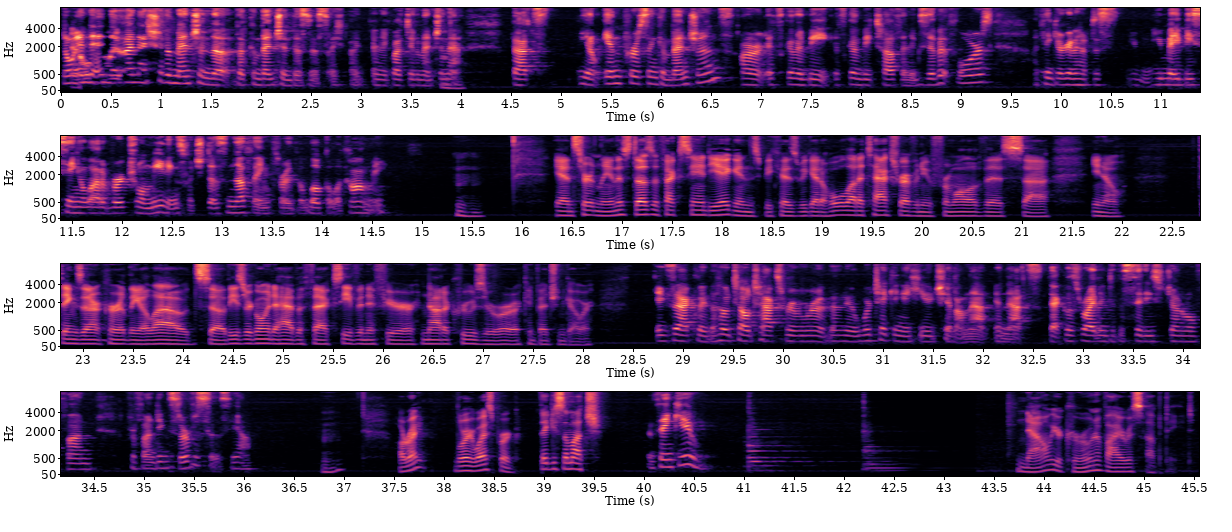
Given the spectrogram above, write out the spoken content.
Oh, and, and, and, I should have mentioned the, the convention business. I, I, I neglected to mention mm-hmm. that. That's you know in-person conventions are it's going to be it's going to be tough and exhibit floors. I think you're going to have to you, may be seeing a lot of virtual meetings, which does nothing for the local economy. Mm-hmm. Yeah, and certainly, and this does affect San Diegans because we get a whole lot of tax revenue from all of this, uh, you know, things that aren't currently allowed. So these are going to have effects even if you're not a cruiser or a convention goer. Exactly, the hotel tax room revenue. We're taking a huge hit on that, and that's that goes right into the city's general fund for funding services. Yeah. Mm-hmm. All right, Lori Weisberg, thank you so much. Thank you. Now your coronavirus update.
